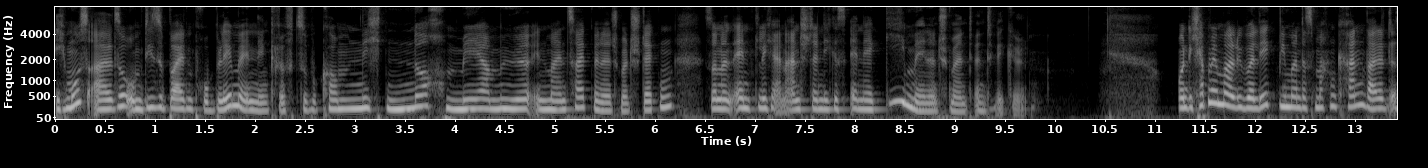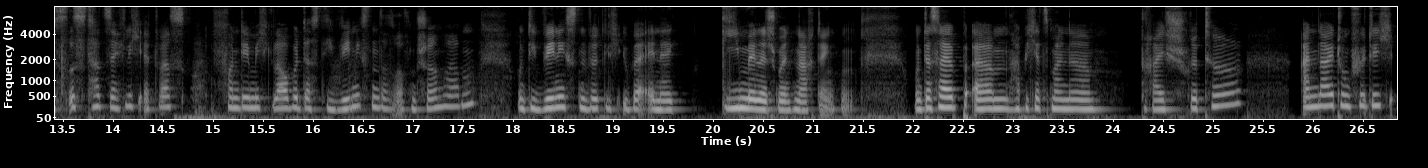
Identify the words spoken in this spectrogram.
Ich muss also, um diese beiden Probleme in den Griff zu bekommen, nicht noch mehr Mühe in mein Zeitmanagement stecken, sondern endlich ein anständiges Energiemanagement entwickeln. Und ich habe mir mal überlegt, wie man das machen kann, weil das ist tatsächlich etwas, von dem ich glaube, dass die wenigsten das auf dem Schirm haben und die wenigsten wirklich über Energiemanagement nachdenken. Und deshalb ähm, habe ich jetzt mal eine drei Schritte Anleitung für dich,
